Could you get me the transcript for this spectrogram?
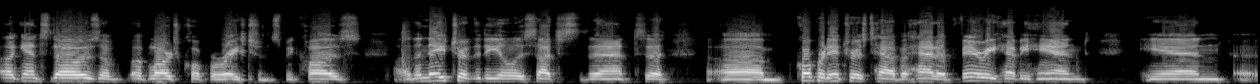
against those of, of large corporations because uh, the nature of the deal is such that uh, um, corporate interests have had a very heavy hand in uh,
